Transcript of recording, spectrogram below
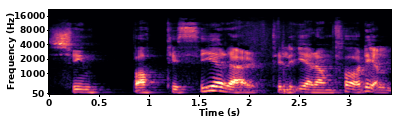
sympatiserar till eran fördel.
